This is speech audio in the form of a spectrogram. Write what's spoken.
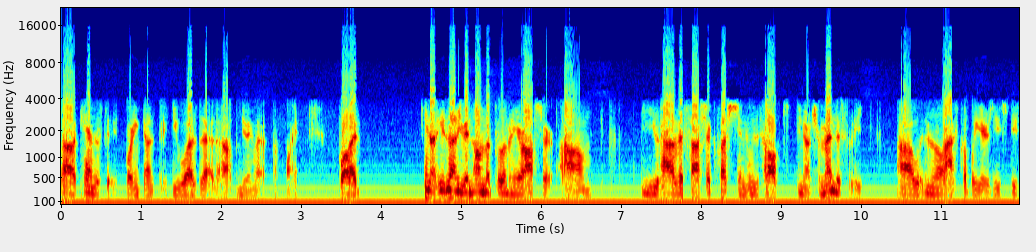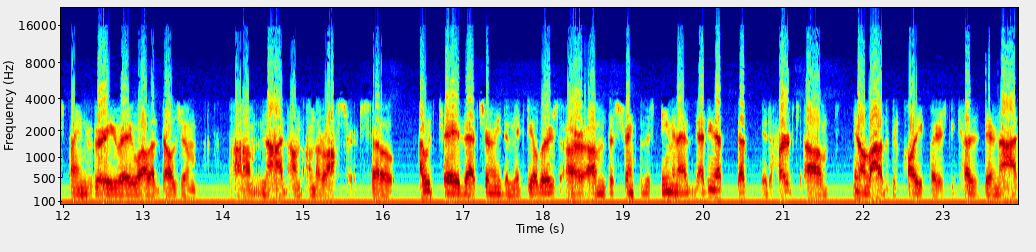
uh, Kansas State, Sporting Kansas State. He was at um, New England at some point, but you know he's not even on the preliminary roster. Um, you have a Sacha Kljestan who's helped you know tremendously uh, within the last couple of years. He's, he's playing very very well at Belgium, um, not on on the roster. So I would say that certainly the midfielders are um, the strength of this team, and I, I think that that it hurts um, you know a lot of the good quality players because they're not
